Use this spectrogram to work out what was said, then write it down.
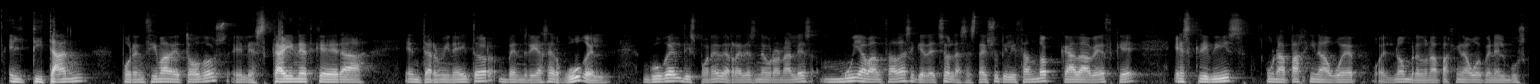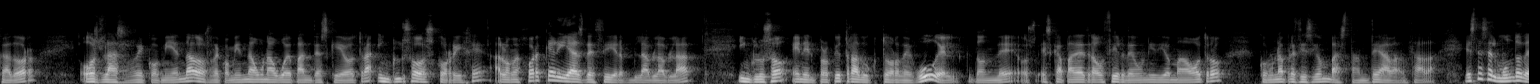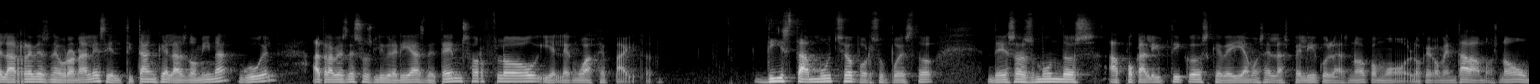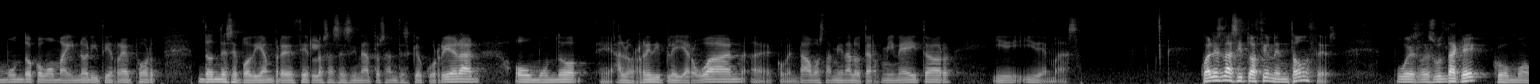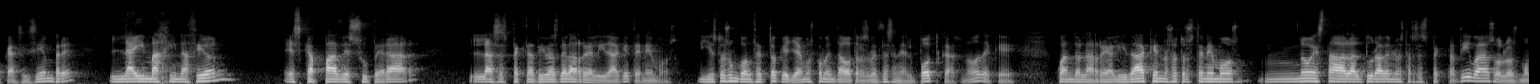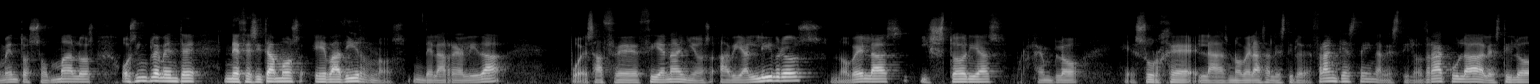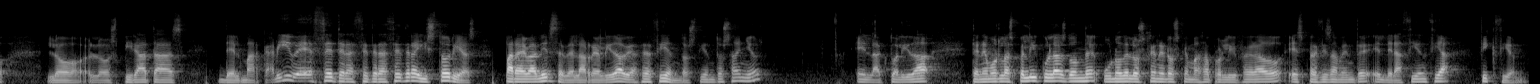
El titán por encima de todos, el Skynet que era en Terminator vendría a ser Google. Google dispone de redes neuronales muy avanzadas y que de hecho las estáis utilizando cada vez que escribís una página web o el nombre de una página web en el buscador. Os las recomienda, os recomienda una web antes que otra, incluso os corrige. A lo mejor querías decir bla bla bla, incluso en el propio traductor de Google, donde es capaz de traducir de un idioma a otro con una precisión bastante avanzada. Este es el mundo de las redes neuronales y el titán que las domina, Google, a través de sus librerías de TensorFlow y el lenguaje Python. Dista mucho, por supuesto, de esos mundos apocalípticos que veíamos en las películas, ¿no? Como lo que comentábamos, ¿no? Un mundo como Minority Report, donde se podían predecir los asesinatos antes que ocurrieran, o un mundo eh, a lo Ready Player One, eh, comentábamos también a lo Terminator y demás. ¿Cuál es la situación entonces? Pues resulta que, como casi siempre, la imaginación es capaz de superar las expectativas de la realidad que tenemos. Y esto es un concepto que ya hemos comentado otras veces en el podcast, ¿no? De que cuando la realidad que nosotros tenemos no está a la altura de nuestras expectativas, o los momentos son malos, o simplemente necesitamos evadirnos de la realidad, pues hace 100 años había libros, novelas, historias, por ejemplo, eh, surge las novelas al estilo de Frankenstein, al estilo Drácula, al estilo los piratas del Mar Caribe, etcétera, etcétera, etcétera, historias para evadirse de la realidad de hace 100, 200 años. En la actualidad tenemos las películas donde uno de los géneros que más ha proliferado es precisamente el de la ciencia ficción.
